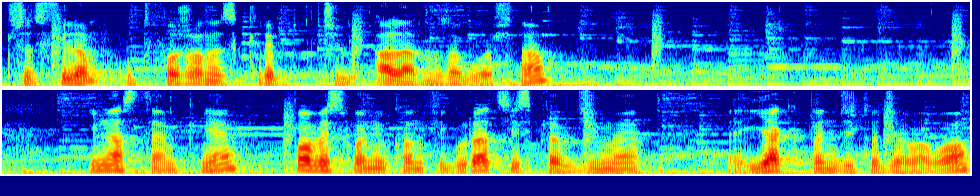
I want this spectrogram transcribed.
przed chwilą utworzony skrypt, czyli alarm za głośno. I następnie po wysłaniu konfiguracji sprawdzimy, jak będzie to działało.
